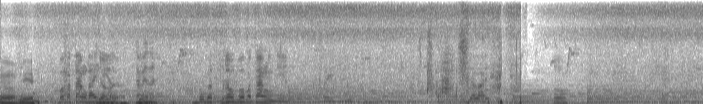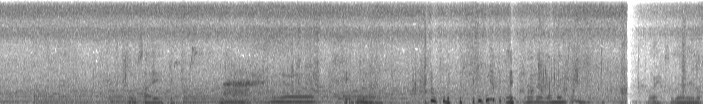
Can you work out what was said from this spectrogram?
เออนี่ บ่มาตั้งได้ เยอะ เนี่ย เลย Nhà bên này. บ่มาเราบ่มาตั้งเนี่ย Gia lại สงสัยมันจะเห็น saya nah iya. kayaknya Weh, sudah elok.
